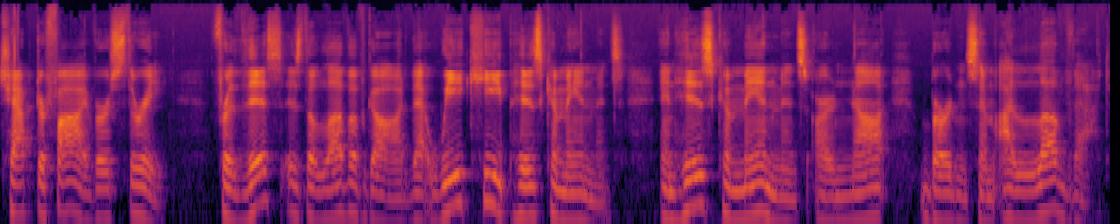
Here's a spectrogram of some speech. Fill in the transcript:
Chapter 5, verse 3 For this is the love of God, that we keep His commandments and his commandments are not burdensome. I love that.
